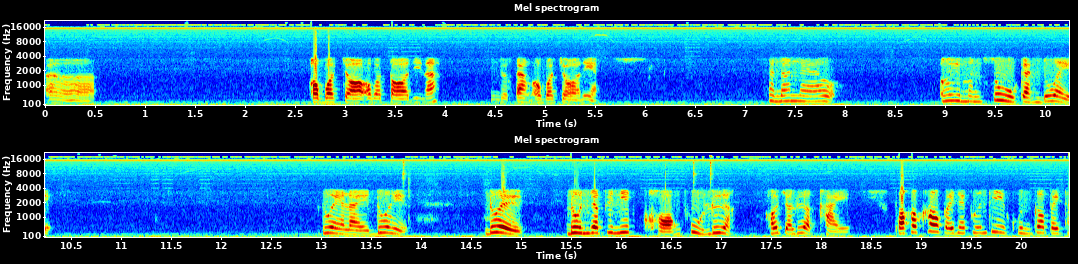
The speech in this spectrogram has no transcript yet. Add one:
เอ่ออบจอบตดีนะเลือกตั้งอบจเนี่ย ฉะนั้นแล้ว เอ้ยมันสู้กันด้วย ด้วยอะไรด้วยด้วยดุลยพินิษของผู้เลือก เขาจะเลือกใครพอเขาเข้าไปในพื้นที่คุณก็ไปท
